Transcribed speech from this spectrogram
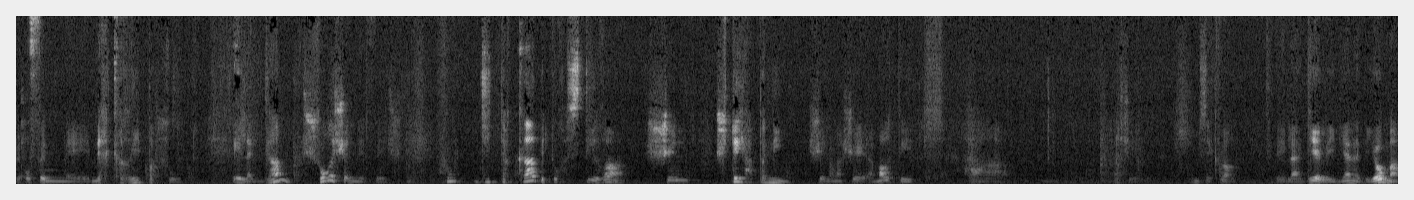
באופן אה, מחקרי פשוט, אלא גם שורש הנפש הוא ייתקע בתוך הסתירה של שתי הפנים של מה שאמרתי, אם זה כבר להגיע לעניין הדיומא, אה,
